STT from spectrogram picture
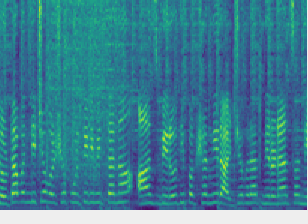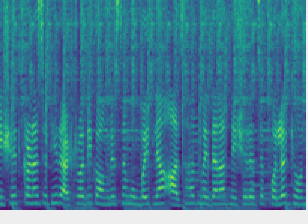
नोटाबंदीच्या वर्षपूर्तीनिमित्तानं आज विरोधी पक्षांनी राज्यभरात निर्णयाचा निषेध करण्यासाठी राष्ट्रवादी काँग्रेसनं मुंबईतल्या आझाद मैदानात निषेधाचे फलक घेऊन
